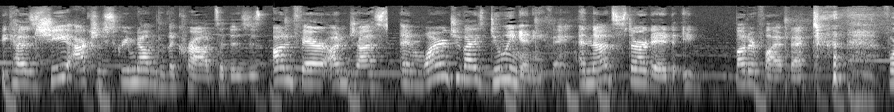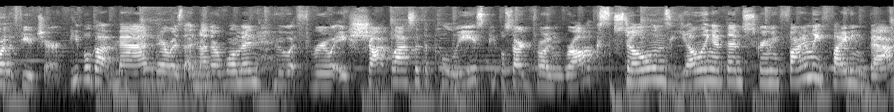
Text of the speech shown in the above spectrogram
because she actually screamed out into the crowd, said this is unfair, unjust, and why aren't you guys doing anything? And that started a butterfly effect for the future. People got mad. There was another woman who threw a shot glass at the police. People started throwing rocks, stones, yelling at them, screaming, finally fighting back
